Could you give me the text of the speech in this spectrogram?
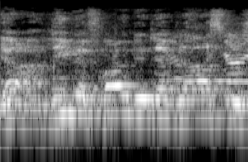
Ja, liebe Freunde der Blasmusik.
